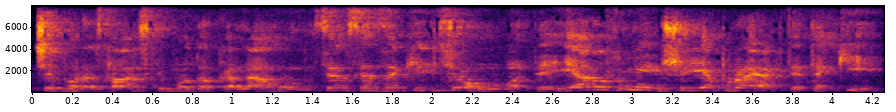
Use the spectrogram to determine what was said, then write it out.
чи Бориславським водоканалом. Це все закільцьовувати. Я розумію, що є проекти такі.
